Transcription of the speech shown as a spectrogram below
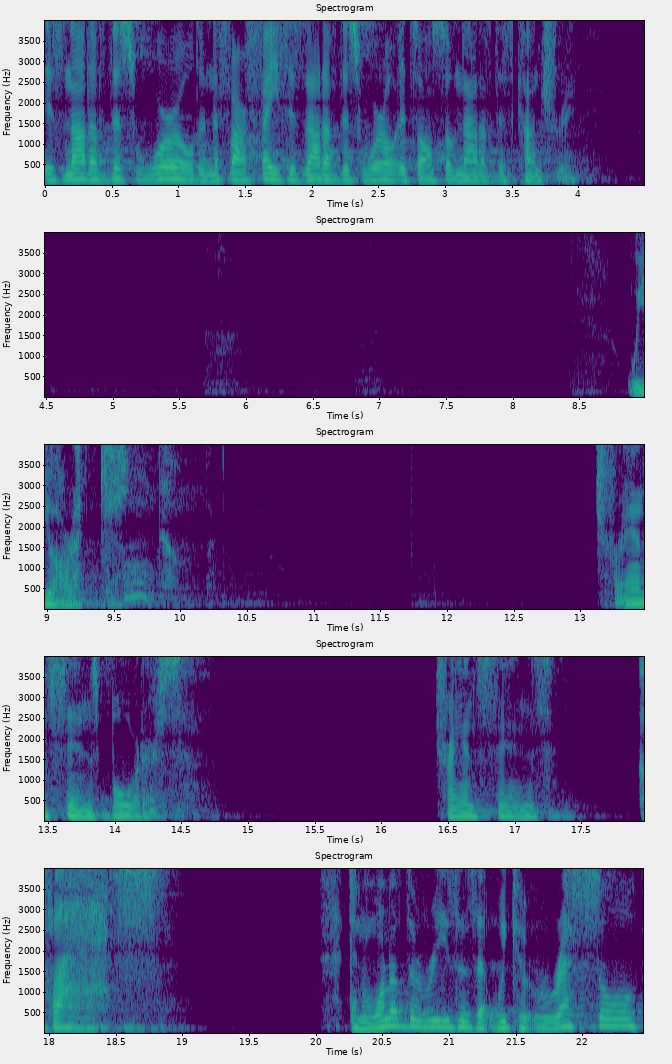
is not of this world. And if our faith is not of this world, it's also not of this country. We are a kingdom. Transcends borders, transcends class and one of the reasons that we could wrestle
